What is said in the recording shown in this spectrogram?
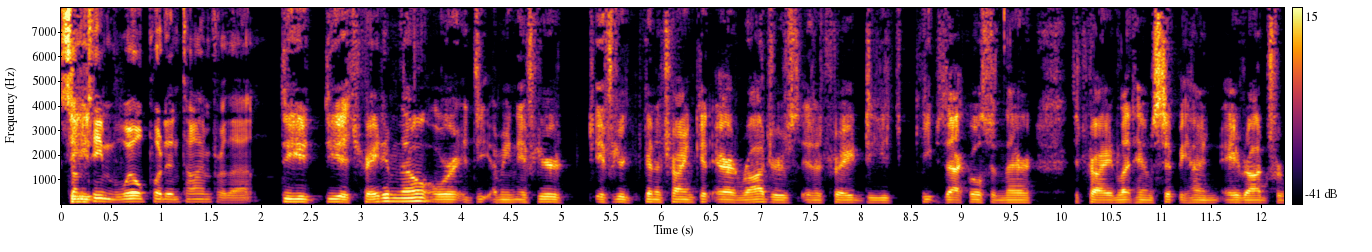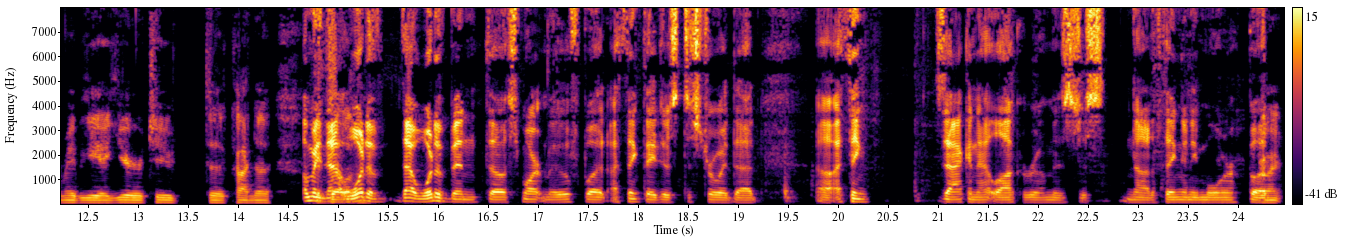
some you- team will put in time for that. Do you do you trade him though, or you, I mean, if you're if you're going to try and get Aaron Rodgers in a trade, do you keep Zach Wilson there to try and let him sit behind A Rod for maybe a year or two to kind of I mean, that would have that would have been the smart move, but I think they just destroyed that. Uh, I think Zach in that locker room is just not a thing anymore. But right?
